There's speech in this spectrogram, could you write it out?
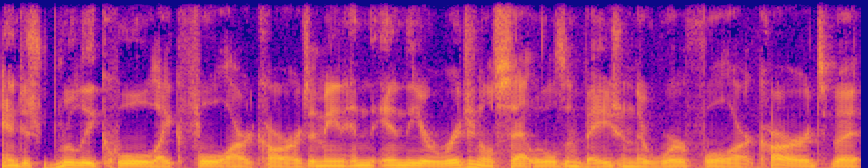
and just really cool like full art cards. I mean, in in the original set, Little's Invasion, there were full art cards, but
